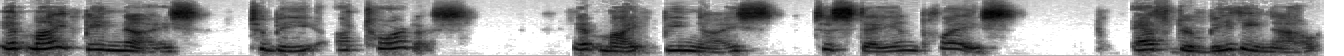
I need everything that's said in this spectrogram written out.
It might be nice to be a tortoise. It might be nice to stay in place after hmm. beating out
